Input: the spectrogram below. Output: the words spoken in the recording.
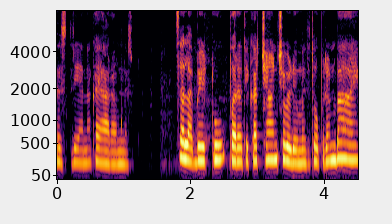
तर स्त्रियांना काही आराम नसतो. चला भेटू परत एका छानशा व्हिडिओमध्ये. तोपर्यंत बाय!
